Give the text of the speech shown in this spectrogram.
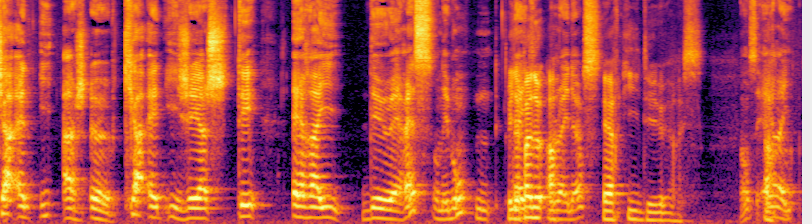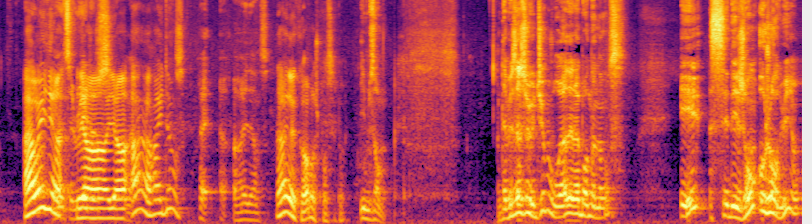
K-N-I-H, euh, K-N-I-G-H-T-R-A-I-D-E-R-S, on est bon? Il n'y a pas de A. Riders. R-I-D-E-R-S. Non, c'est Ah. R-A-I. Ah ouais, il y, a- Ouais, il y a un- Raiders. il y a un A à Riders Ouais, euh, Riders, Ah d'accord, moi, je pensais pas. il me semble. Tapez ça sur YouTube, vous regardez la bande-annonce. Et c'est des gens, aujourd'hui, hein,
